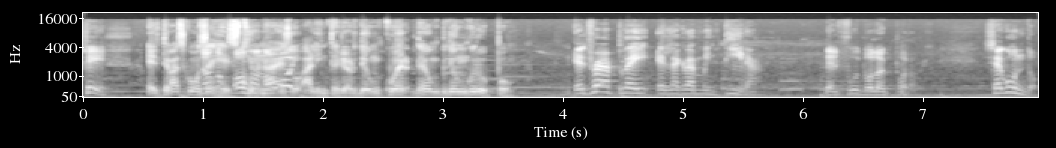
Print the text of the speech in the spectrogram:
sí. El tema es cómo se gestiona eso al interior de un, de, un, de un grupo. El fair play es la gran mentira del fútbol hoy por hoy. Segundo,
